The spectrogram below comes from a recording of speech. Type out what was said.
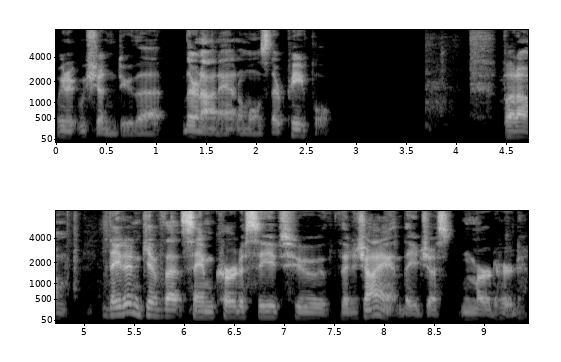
We we shouldn't do that. They're not animals. They're people." But um, they didn't give that same courtesy to the giant they just murdered,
